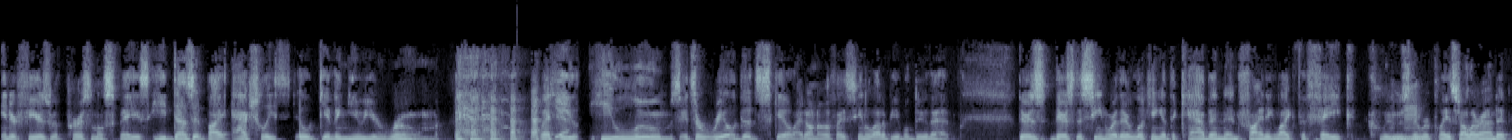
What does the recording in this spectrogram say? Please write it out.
interferes with personal space, he does it by actually still giving you your room. but he he looms. It's a real good skill. I don't know if I've seen a lot of people do that. There's there's the scene where they're looking at the cabin and finding like the fake clues that were placed all around it.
